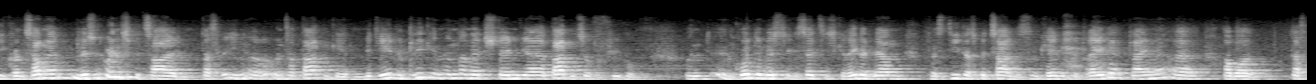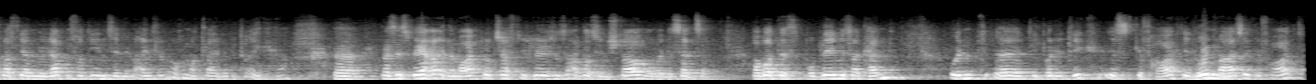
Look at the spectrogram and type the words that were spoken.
Die Konzerne müssen uns bezahlen, dass wir ihnen unsere Daten geben. Mit jedem Klick im Internet stellen wir Daten zur Verfügung. Und im Grunde müsste gesetzlich geregelt werden, dass die das bezahlen. Das sind keine Beträge, kleine, äh, aber das, was die an Milliarden verdienen, sind im Einzelnen auch immer kleine Beträge. Ja. Äh, das ist, wäre eine marktwirtschaftliche Lösung, das andere sind Steuern oder Gesetze. Aber das Problem ist erkannt und äh, die Politik ist gefragt, in hohem Maße gefragt,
